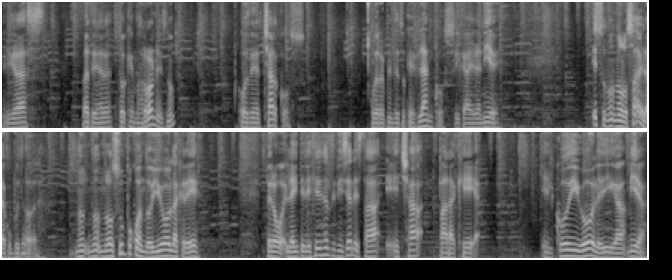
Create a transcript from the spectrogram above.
El gras va a tener toques marrones, ¿no? O tener charcos. O de repente toques blancos si cae la nieve. Eso no, lo sabe la computadora. No, lo supo cuando yo la creé. Pero la inteligencia artificial está hecha para que el código le diga, mira,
